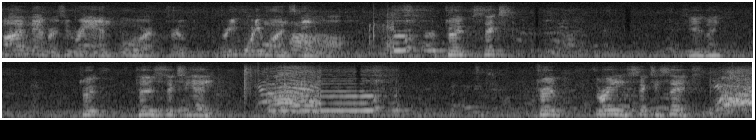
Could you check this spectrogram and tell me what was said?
five members who ran for Troop 341, Steve. Troop 6. Excuse me. Troop 268. Troop 366.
